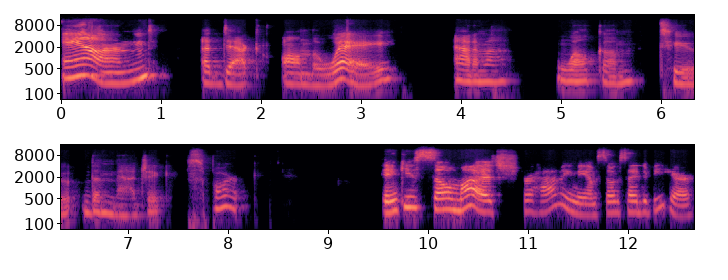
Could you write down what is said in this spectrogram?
and a deck on the way. Adama, welcome to the Magic Spark. Thank you so much for having me. I'm so excited to be here.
